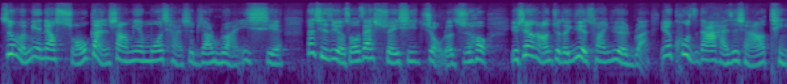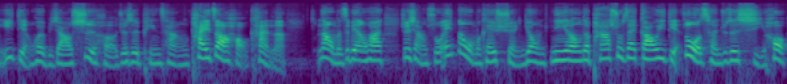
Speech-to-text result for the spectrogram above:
所以我们面料手感上面摸起来是比较软一些。那其实有时候在水洗久了之后，有些人好像觉得越穿越软，因为裤子大家还是想要挺一点会比较适合，就是平常拍照好看啦。那我们这边的话，就想说，哎，那我们可以选用尼龙的趴数再高一点，做成就是洗后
